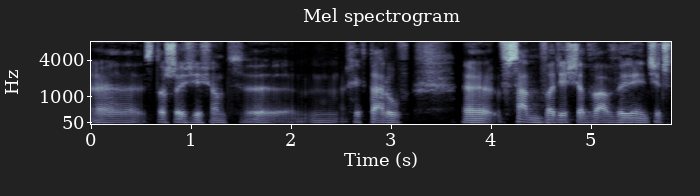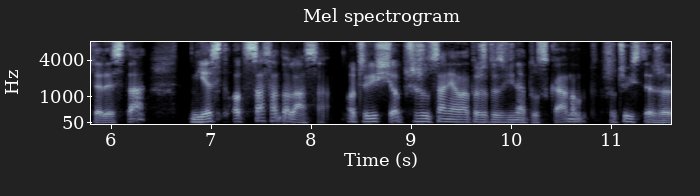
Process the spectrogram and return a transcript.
e, 160 e, hektarów, e, wsad 22, wyjęcie 400 jest od sasa do lasa. Oczywiście od przerzucania na to, że to jest wina Tuska. No, to oczywiste, że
